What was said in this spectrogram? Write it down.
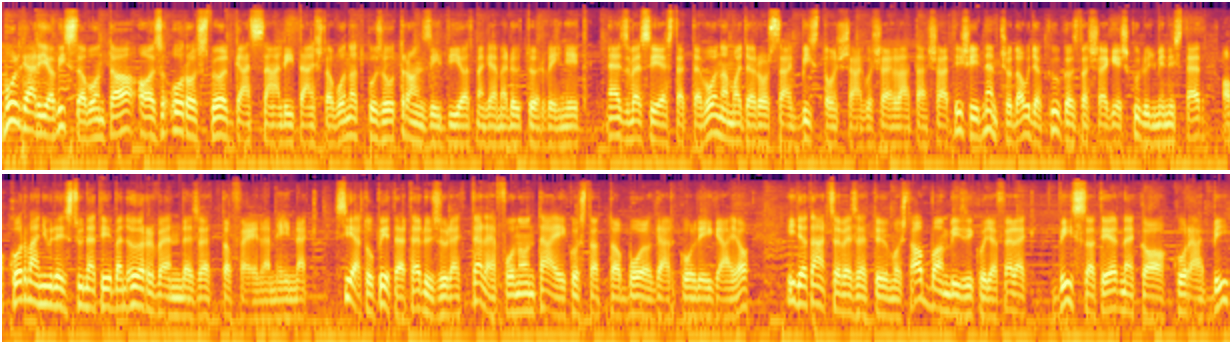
Bulgária visszavonta az orosz földgázszállításra vonatkozó tranzitdíjat megemelő törvényét. Ez veszélyeztette volna Magyarország biztonságos ellátását is, így nem csoda, hogy a külgazdaság és külügyminiszter a kormányülés szünetében örvendezett a fejleménynek. Szijjártó Pétert előzőleg telefonon tájékoztatta a bolgár kollégája, így a tárcavezető most abban bízik, hogy a felek visszatérnek a korábbi,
